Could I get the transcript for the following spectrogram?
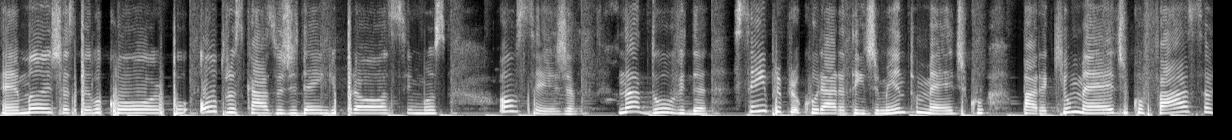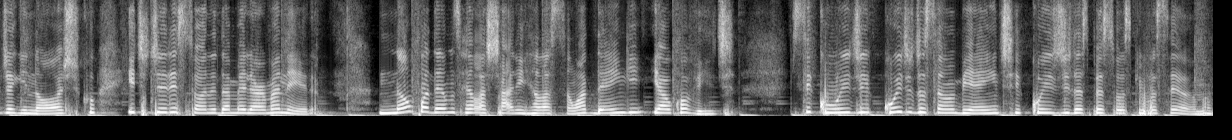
é, manchas pelo corpo, outros casos de dengue próximos, ou seja, na dúvida, sempre procurar atendimento médico para que o médico faça o diagnóstico e te direcione da melhor maneira. Não podemos relaxar em relação à dengue e ao Covid. Se cuide, cuide do seu ambiente, cuide das pessoas que você ama.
